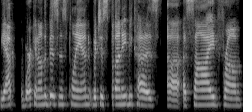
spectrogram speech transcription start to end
Yep. Working on the business plan, which is funny because uh, aside from,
